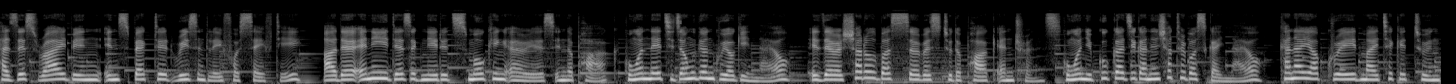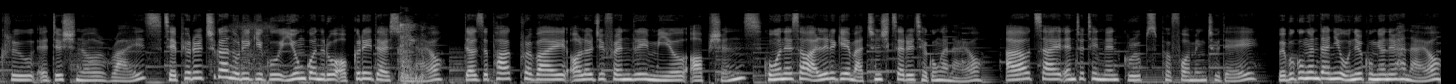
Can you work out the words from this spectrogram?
Has this ride been inspected recently for safety? Are there any designated smoking areas in the park? 공원 내 지정 흡연 구역이 있나요? Is there a shuttle bus service to the park entrance? 공원 입구까지 가는 셔틀버스가 있나요? Can I upgrade my ticket to include additional rides? 제 표를 추가 놀이기구 이용권으로 업그레이드할 수 있나요? Does the park provide allergy-friendly meal options? 공원에서 알레르기에 맞춘 식사를 제공하나요? Outside entertainment groups performing today? 외부 공연단이 오늘 공연을 하나요?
